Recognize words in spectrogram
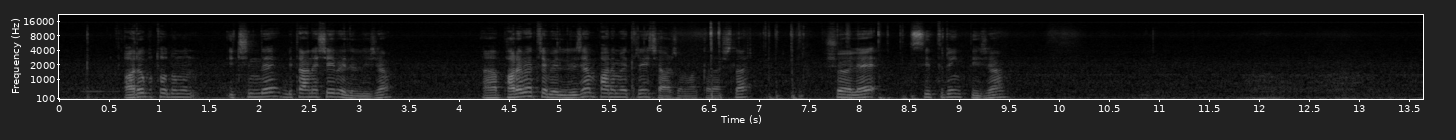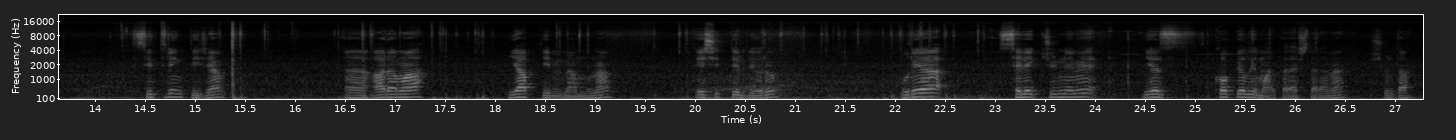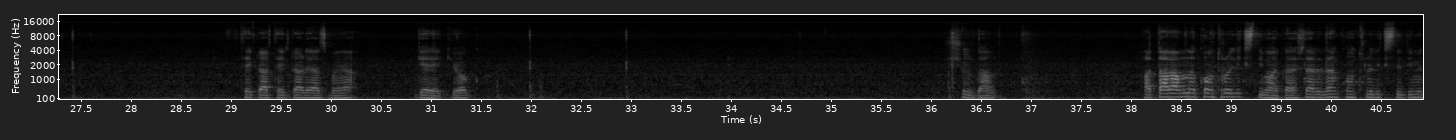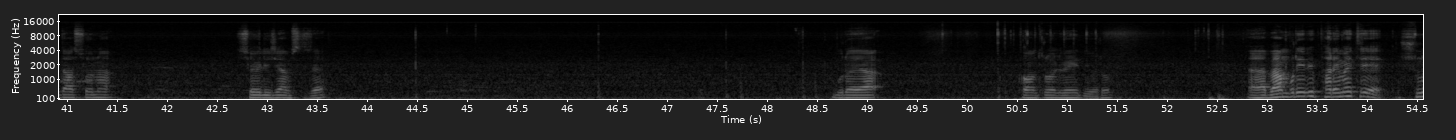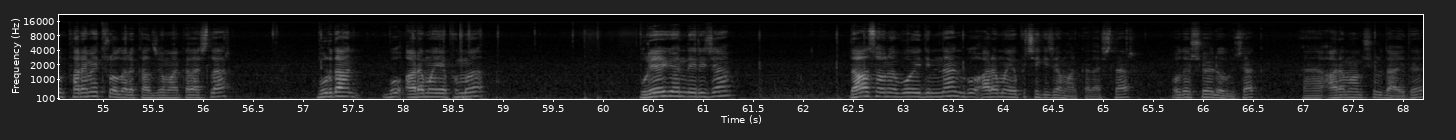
ara butonumun içinde bir tane şey belirleyeceğim. Ee, parametre belirleyeceğim. Parametreyi çağıracağım arkadaşlar. Şöyle string diyeceğim. String diyeceğim. Ee, arama yap diyeyim ben buna. Eşittir diyorum. Buraya select cümlemi yaz kopyalayayım arkadaşlar hemen şurada. Tekrar tekrar yazmaya gerek yok. Şuradan. Hatta ben buna Ctrl X diyeyim arkadaşlar. Neden Ctrl X dediğimi daha sonra söyleyeceğim size. Buraya Ctrl V diyorum. Ee, ben buraya bir parametre, şunu parametre olarak alacağım arkadaşlar. Buradan bu arama yapımı buraya göndereceğim. Daha sonra void'imden bu arama yapı çekeceğim arkadaşlar. O da şöyle olacak. Ee, aramam şuradaydı.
